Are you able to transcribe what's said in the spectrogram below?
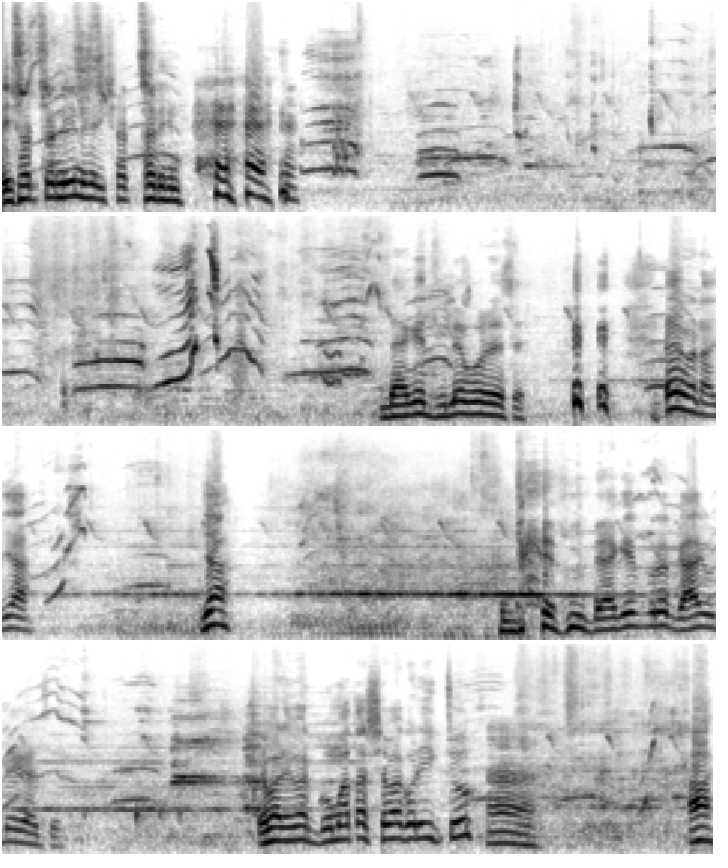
এই শটটা নিন এই শটটা নিন। ব্যাগে ঝুলে পড়েছে। এই বেটা যা। যা। ব্যাগে পুরো গায়ে উঠে গেছে। এবার এবার গোমাতার সেবা করি একটু। হ্যাঁ। আহ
